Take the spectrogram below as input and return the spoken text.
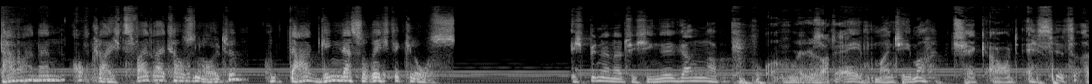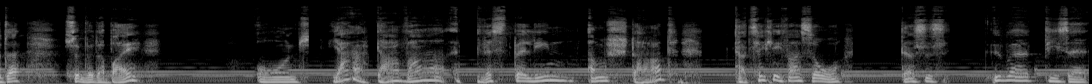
Da waren dann auch gleich 2.000, 3.000 Leute. Und da ging das so richtig los. Ich bin dann natürlich hingegangen, hab mir gesagt, ey, mein Thema, Checkout Acid, Alter, sind wir dabei. Und ja, da war Westberlin am Start. Tatsächlich war es so, dass es über diese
